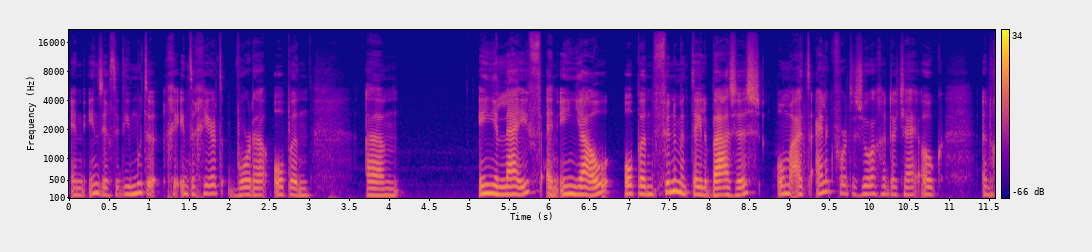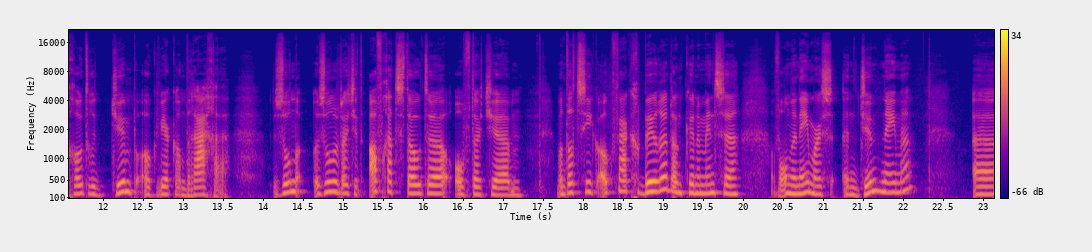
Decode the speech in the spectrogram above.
en inzichten, die moeten geïntegreerd worden op een um, in je lijf en in jou op een fundamentele basis om uiteindelijk voor te zorgen dat jij ook een grotere jump ook weer kan dragen. Zonder, dat je het af gaat stoten of dat je. Want dat zie ik ook vaak gebeuren. Dan kunnen mensen of ondernemers een jump nemen. Uh,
